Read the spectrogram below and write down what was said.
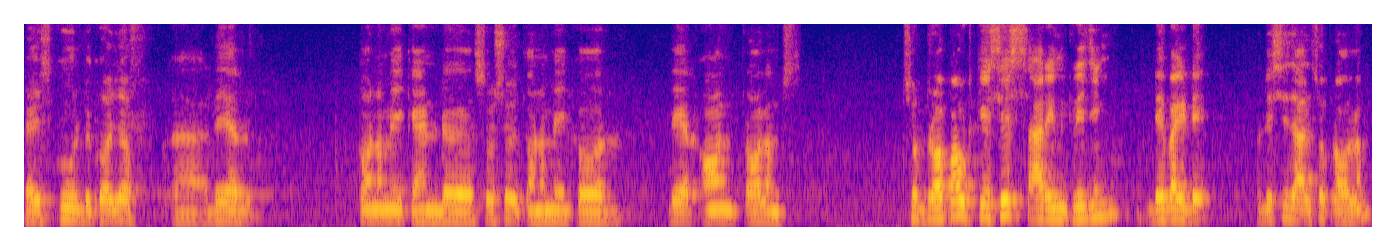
the school because of uh, their economic and uh, socio-economic or their own problems. So dropout cases are increasing day by day. This is also problem,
